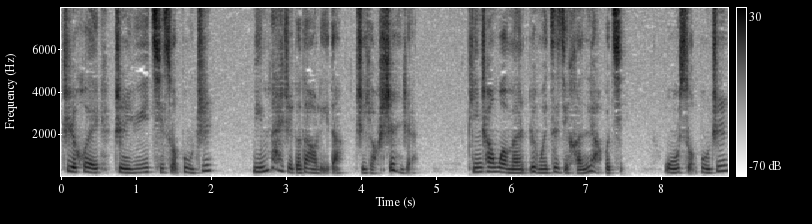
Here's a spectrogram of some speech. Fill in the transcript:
智慧止于其所不知，明白这个道理的只有圣人。平常我们认为自己很了不起，无所不知，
